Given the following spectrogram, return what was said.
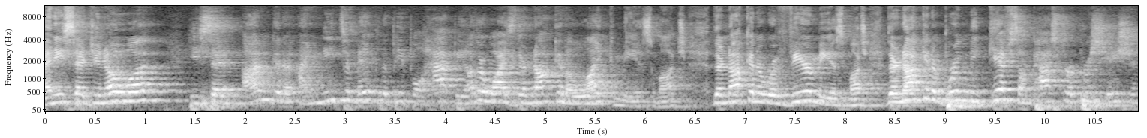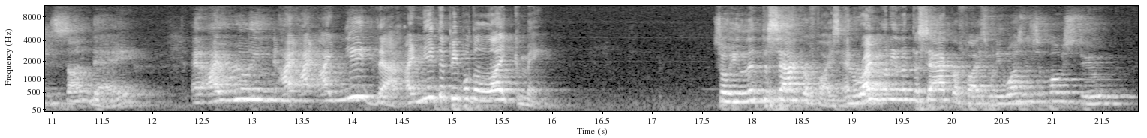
And he said, You know what? He said, I'm gonna, I need to make the people happy. Otherwise, they're not gonna like me as much. They're not gonna revere me as much. They're not gonna bring me gifts on Pastor Appreciation Sunday. And I really, I, I, I need that. I need the people to like me. So he lit the sacrifice. And right when he lit the sacrifice, when he wasn't supposed to,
